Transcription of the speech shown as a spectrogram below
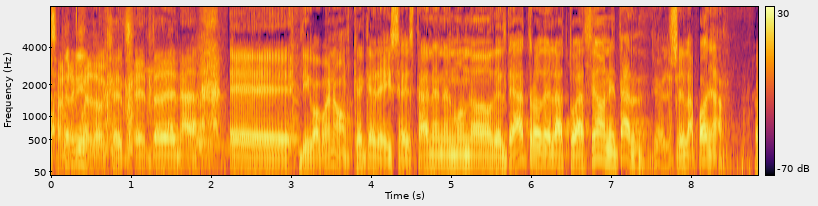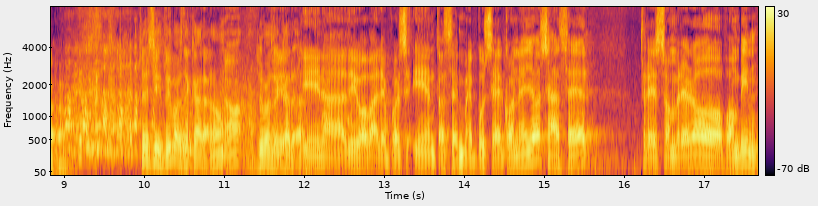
son recuerdos que- entonces nada Eh, digo bueno qué queréis están en el mundo del teatro de la actuación y tal digo yo soy la polla Claro. Sí, sí, tú ibas de cara, ¿no? ¿no? Tú ibas de Y- cara. Y, nada, digo, vale, pues y entonces me puse con ellos a hacer tres sombreros bombín,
